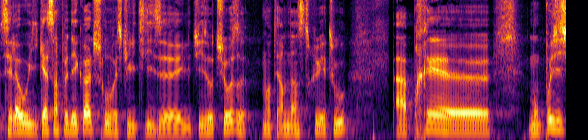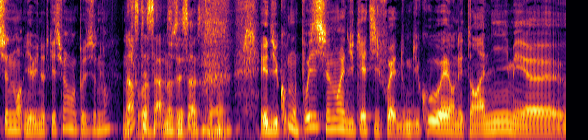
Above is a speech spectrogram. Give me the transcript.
C'est là où il casse un peu des codes, je trouve, parce qu'il utilise, il utilise autre chose en termes d'instru et tout. Après, euh, mon positionnement. Il y avait une autre question, mon positionnement? Non, c'était ça. Non, c'est ça. Et du coup, mon positionnement éducatif, ouais. Donc, du coup, ouais, en étant anime et euh,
